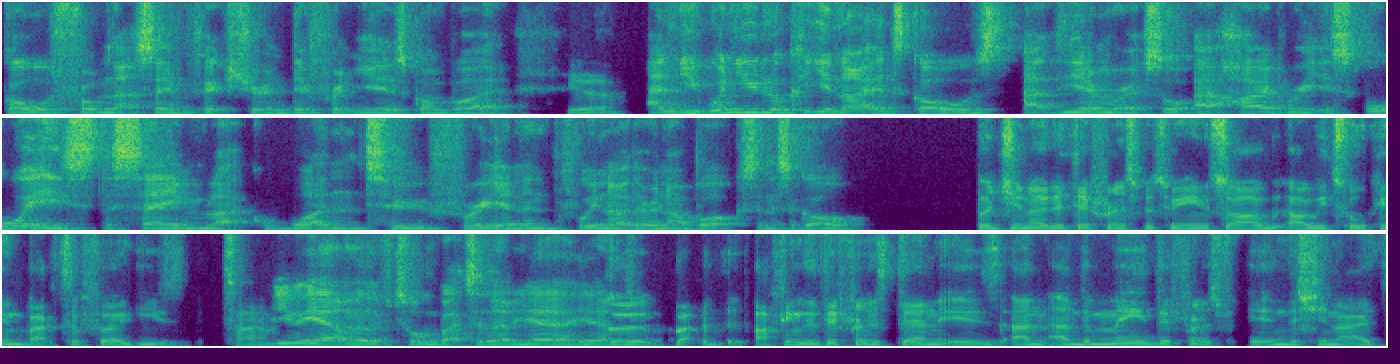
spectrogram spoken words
goals from that same fixture in different years gone by. yeah, And you, when you look at United's goals at the Emirates or at Highbury, it's always the same, like one, two, three, and then before you know it, they're in our box and it's a goal. But do you know the difference between? So are, we- are we talking back to Fergie's time? Yeah, I'm talking back to them. Yeah, yeah. So, but I think the difference then is, and and the main difference in this United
